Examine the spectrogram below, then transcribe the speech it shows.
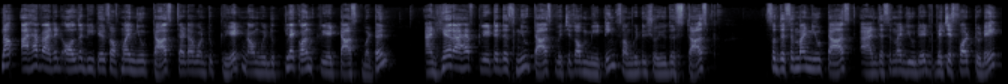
Now I have added all the details of my new task that I want to create. Now I'm going to click on create task button And here I have created this new task, which is of meeting. So I'm going to show you this task. So this is my new task and this is my due date, which is for today.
